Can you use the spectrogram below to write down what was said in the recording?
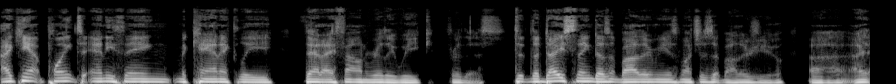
I can't point to anything mechanically that I found really weak for this. The, the dice thing doesn't bother me as much as it bothers you. Uh, I,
